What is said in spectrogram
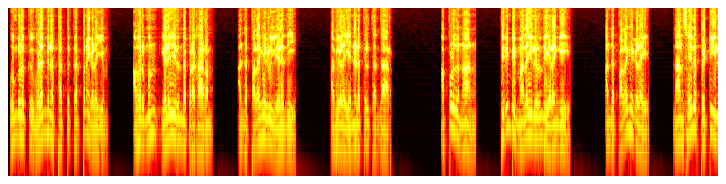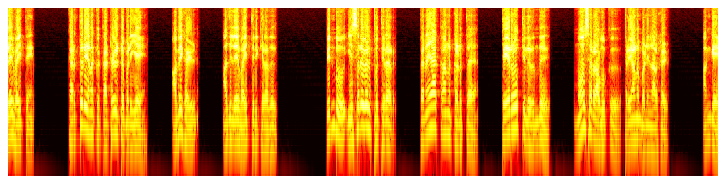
உங்களுக்கு விளம்பின பத்து கற்பனைகளையும் அவர் முன் எழுதியிருந்த பிரகாரம் அந்த பலகைகளில் எழுதி அவைகளை என்னிடத்தில் தந்தார். அப்பொழுது நான் திரும்பி மலையிலிருந்து இறங்கி அந்த பலகைகளை நான் செய்த பெட்டியிலே வைத்தேன். கர்த்தர் எனக்கு கட்டளிட்டபடியே அவைகள் அதிலே வைத்திருக்கிறது. பின்பு இஸ்ரவேல் புத்திரர் பெனையாக்கானுக்கு அடுத்த பேரோத்திலிருந்து மோசராவுக்கு பிரயாணம் பண்ணினார்கள். அங்கே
